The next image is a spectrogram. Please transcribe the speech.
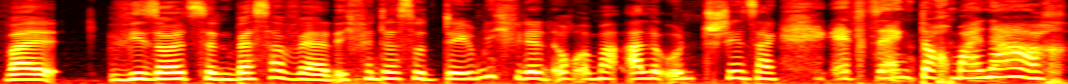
weil wie soll es denn besser werden? Ich finde das so dämlich, wie dann auch immer alle unten stehen und sagen, jetzt denk doch mal nach.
